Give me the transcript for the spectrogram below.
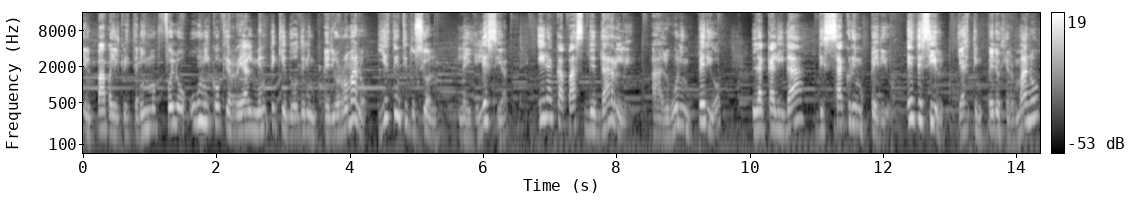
el Papa y el cristianismo fue lo único que realmente quedó del imperio romano. Y esta institución, la Iglesia, era capaz de darle a algún imperio la calidad de sacro imperio. Es decir, que a este imperio germano,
